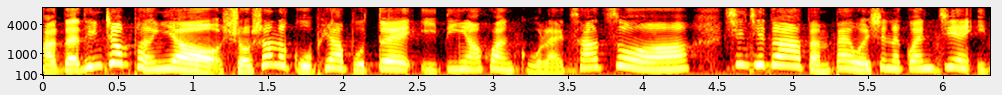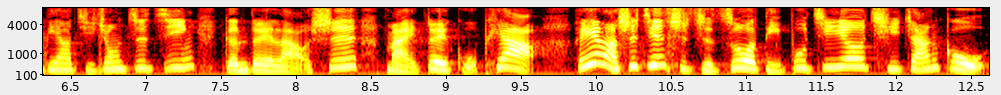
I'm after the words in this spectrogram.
好的，听众朋友，手上的股票不对，一定要换股来操作哦。现阶段要反败为胜的关键，一定要集中资金，跟对老师，买对股票。何燕老师坚持只做底部绩优起涨股，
